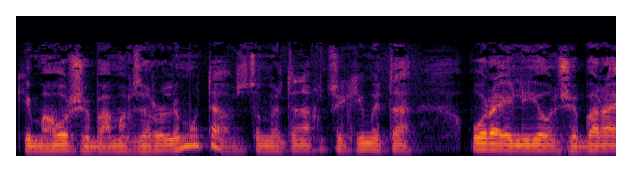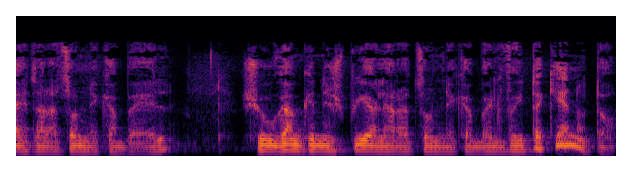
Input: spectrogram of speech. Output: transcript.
כי מאור שבא מחזרו למוטב. זאת אומרת, אנחנו צריכים את האור העליון שברא את הרצון לקבל, שהוא גם כן השפיע על הרצון לקבל ויתקן אותו.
